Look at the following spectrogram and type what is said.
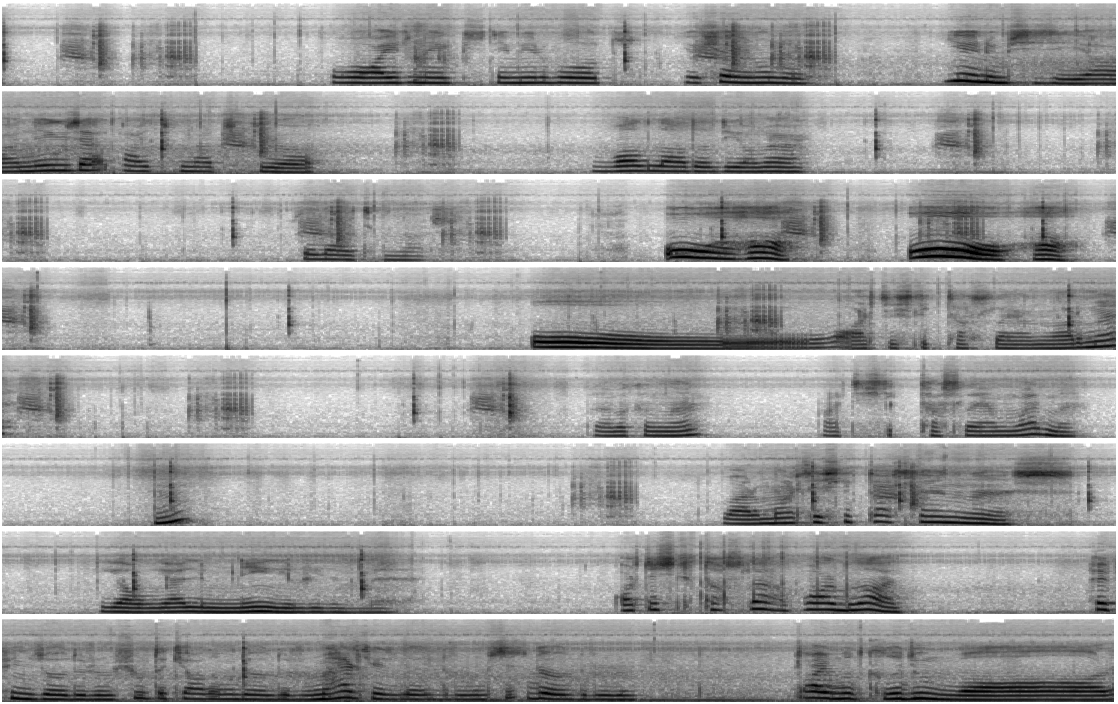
O Iron X demir bot. Yaşayın oğlum. Yerim sizi ya. Ne güzel itemler çıkıyor. Vallahi da diyorum ha. Güzel itemler. Oha. Oha. Oo, artistlik taslayan var mı? Bana bakın lan. Artistlik taslayan var mı? Hı? Var mı artistlik taslayanınız? Ya geldim ne girdim be. Artistlik taslayan var mı lan? Hepinizi öldürürüm. Şuradaki adamı da öldürürüm. Herkesi de öldürürüm. Sizi de öldürürüm. Diamond kılıcım var.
